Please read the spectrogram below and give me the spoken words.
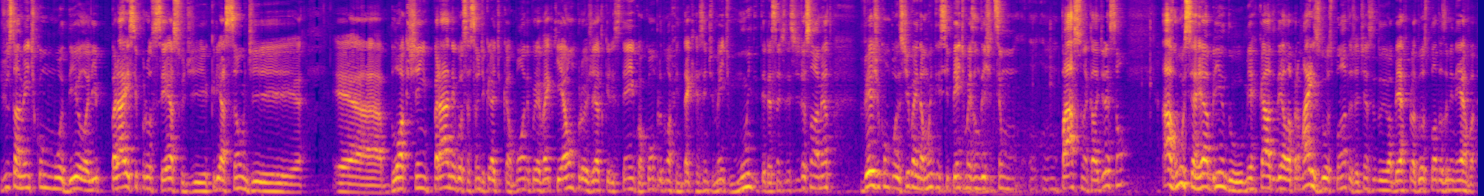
justamente como modelo ali para esse processo de criação de é, blockchain para negociação de crédito carbono e por aí vai, que é um projeto que eles têm com a compra de uma fintech recentemente, muito interessante nesse direcionamento. Vejo como positivo, ainda muito incipiente, mas não deixa de ser um, um, um passo naquela direção. A Rússia reabrindo o mercado dela para mais duas plantas, já tinha sido aberto para duas plantas da Minerva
